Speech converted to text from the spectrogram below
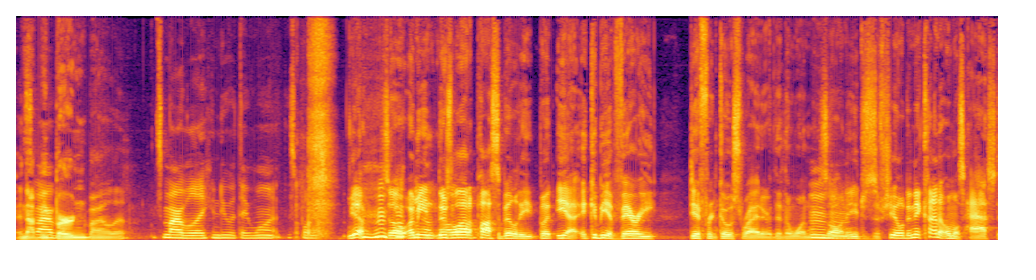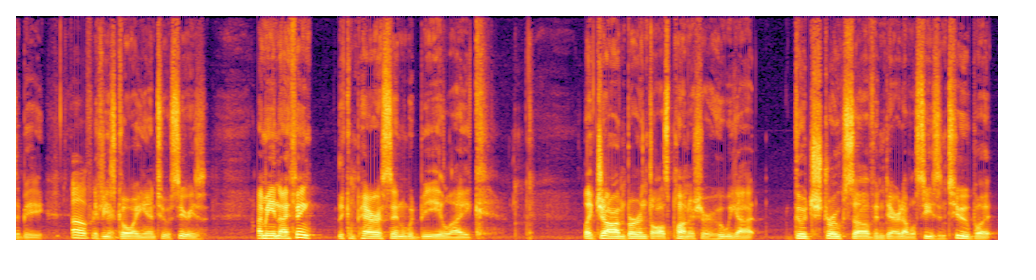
and not be burdened by all that. it's Marvel; they can do what they want at this point. Yeah. So I mean, there's a lot of possibility, but yeah, it could be a very different Ghost Rider than the one we saw in Agents of Shield, and it kind of almost has to be. Mm-hmm. Oh, for if he's going into a series. I mean, I think the comparison would be like, like Jon Bernthal's Punisher, who we got good strokes of in Daredevil season two, but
